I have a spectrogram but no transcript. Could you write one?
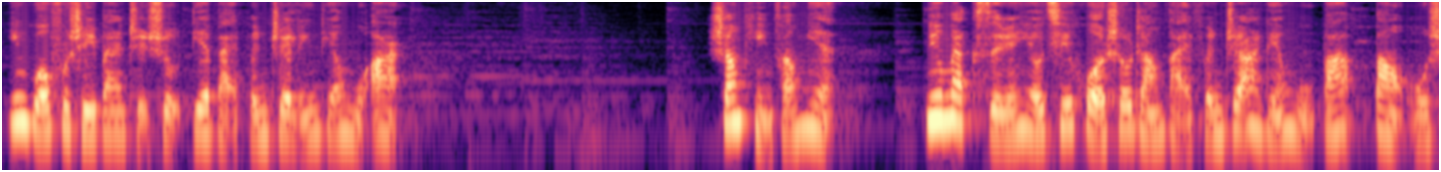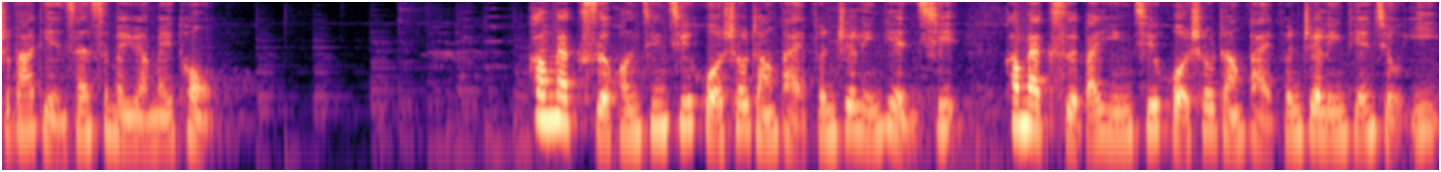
英国富时一百指数跌百分之零点五二。商品方面，New Max 原油期货收涨百分之二点五八，报五十八点三四美元每桶。Comex 黄金期货收涨百分之零点七，Comex 白银期货收涨百分之零点九一。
